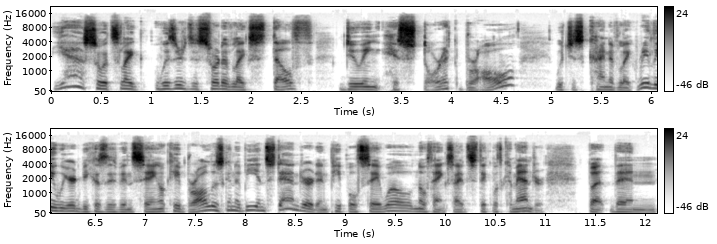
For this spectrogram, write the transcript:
Yeah so it's like wizards is sort of like stealth doing historic brawl which is kind of like really weird because they've been saying, okay, Brawl is going to be in standard. And people say, well, no thanks, I'd stick with Commander. But then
